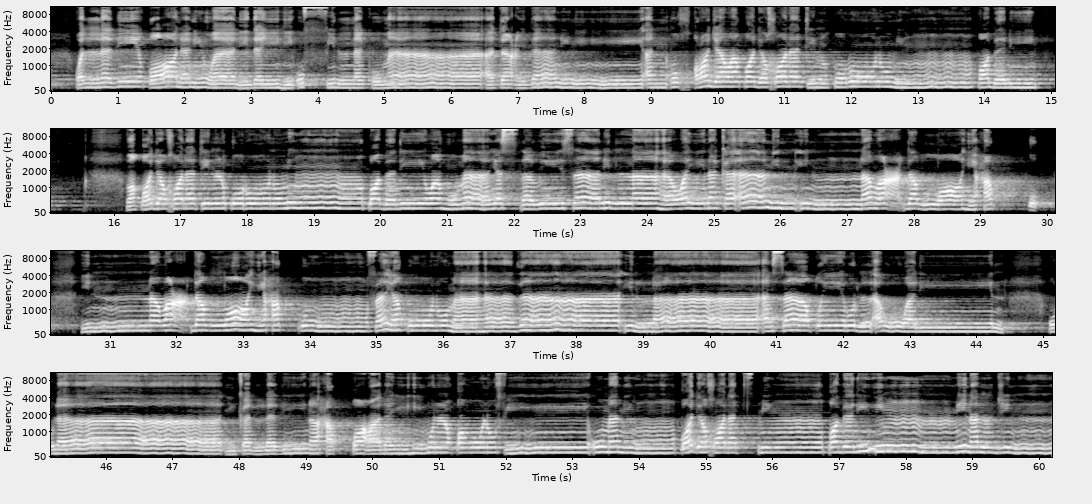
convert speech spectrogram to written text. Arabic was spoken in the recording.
والذي قال لوالديه اف لكما اتعدانني أن أخرج وقد خلت القرون من قبلي؟ وقد خلت القرون من قبلي وهما يستغيثان الله ويلك آمن إن وعد الله حق إن وعد الله حق فيقول ما هذا إلا أساطير الأولين أولئك الذين حق عليهم القول في أمم قد خلت من قبلهم من الجن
